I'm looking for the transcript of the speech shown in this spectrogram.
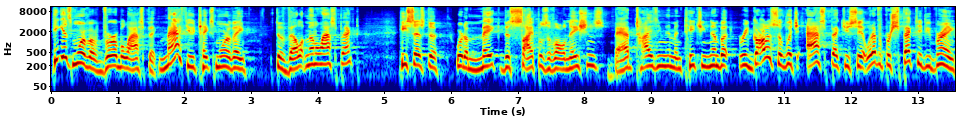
He gives more of a verbal aspect. Matthew takes more of a developmental aspect. He says to, we're to make disciples of all nations, baptizing them and teaching them. But regardless of which aspect you see it, whatever perspective you bring,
